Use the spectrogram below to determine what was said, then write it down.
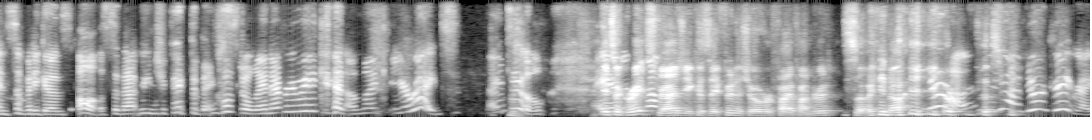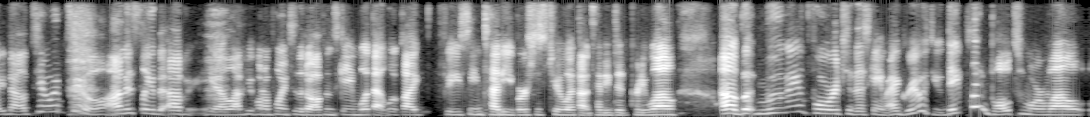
And somebody goes, Oh, so that means you pick the Bengals to win every week? And I'm like, You're right. I do. It's a great strategy because they finish over 500. So you know, yeah, yeah, I'm doing great right now, Tua and two. Honestly, um, yeah, a lot of people want to point to the Dolphins game, what that looked like facing Teddy versus two. I thought Teddy did pretty well. Uh, but moving forward to this game, I agree with you. They played Baltimore well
